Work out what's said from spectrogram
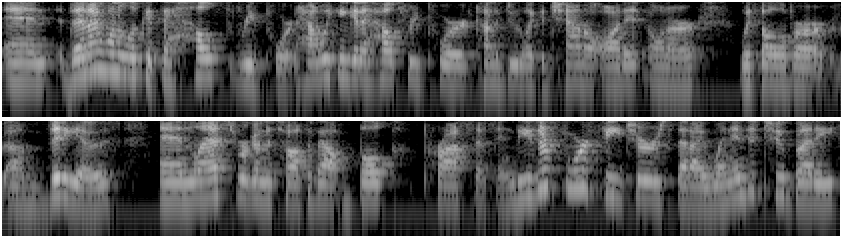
and then I want to look at the health report, how we can get a health report, kind of do like a channel audit on our with all of our um, videos. And last, we're going to talk about bulk processing. These are four features that I went into TubeBuddy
